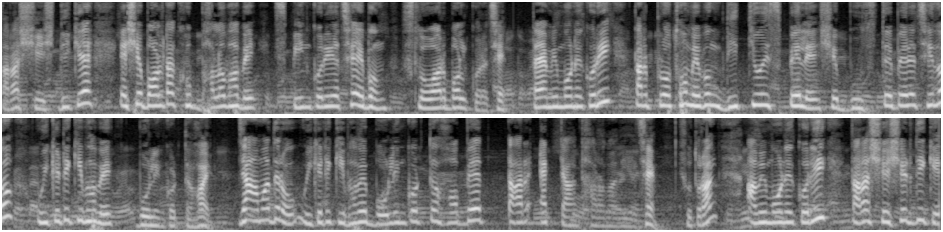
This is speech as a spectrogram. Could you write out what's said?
তারা শেষ দিকে এসে বলটা খুব ভালোভাবে স্পিন করিয়েছে এবং স্লোয়ার বল করেছে। তাই আমি মনে করি তার প্রথম এবং দ্বিতীয় স্পেলে সে বুঝতে পেরেছিল উইকেটে কীভাবে বোলিং করতে হয়। যা আমাদেরও উইকেটে কীভাবে বোলিং করতে হবে তার একটা ধারণা দিয়েছে সুতরাং আমি মনে করি তারা শেষের দিকে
